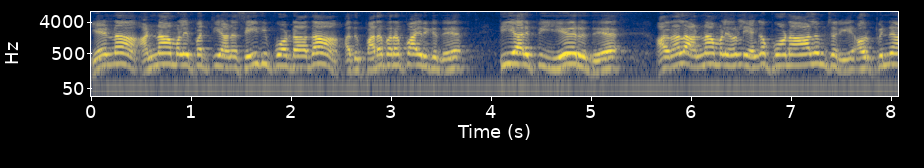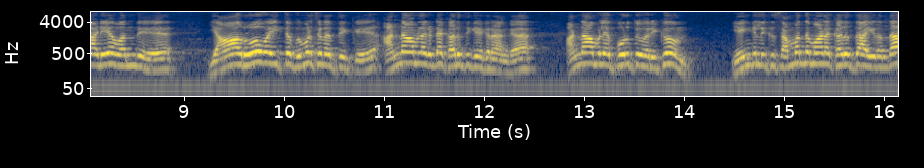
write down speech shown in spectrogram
ஏன்னா அண்ணாமலை பற்றியான செய்தி போட்டாதான் அது பரபரப்பா இருக்குது. டிஆர்பி ஏறுது. அதனால அண்ணாமலை அவர்கள் எங்க போனாலும் சரி அவர் பின்னாடியே வந்து யாரோ வைத்த விமர்சனத்துக்கு அண்ணாமலை கிட்ட கருத்து கேட்கிறாங்க அண்ணாமலையை பொறுத்த வரைக்கும் எங்களுக்கு சம்பந்தமான கருத்தா இருந்தா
